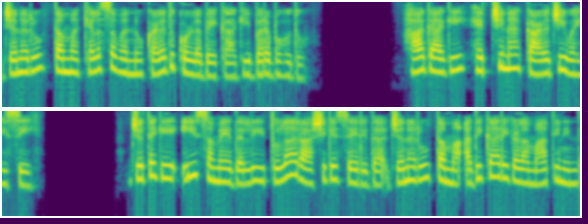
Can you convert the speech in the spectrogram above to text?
ಜನರು ತಮ್ಮ ಕೆಲಸವನ್ನು ಕಳೆದುಕೊಳ್ಳಬೇಕಾಗಿ ಬರಬಹುದು. ಹಾಗಾಗಿ ಹೆಚ್ಚಿನ ಕಾಳಜಿ ವಹಿಸಿ. ಜೊತೆಗೆ ಈ ಸಮಯದಲ್ಲಿ ತುಲಾ ರಾಶಿಗೆ ಸೇರಿದ ಜನರು ತಮ್ಮ ಅಧಿಕಾರಿಗಳ ಮಾತಿನಿಂದ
